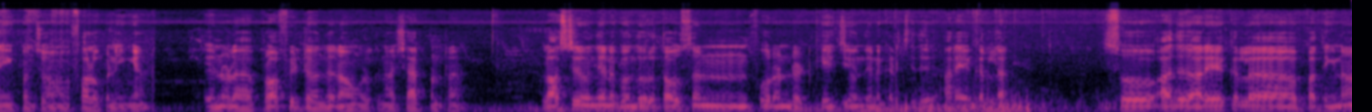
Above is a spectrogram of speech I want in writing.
நீங்கள் கொஞ்சம் ஃபாலோ பண்ணிக்கங்க. என்னோடய ப்ராஃபிட்டை வந்து நான் உங்களுக்கு நான் ஷேர் பண்ணுறேன் லாஸ்ட் இயர் வந்து எனக்கு வந்து ஒரு தௌசண்ட் ஃபோர் ஹண்ட்ரட் கேஜி வந்து எனக்கு கிடச்சிது அரை ஏக்கரில். ஸோ அது அரை ஏக்கரில் பார்த்தீங்கன்னா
